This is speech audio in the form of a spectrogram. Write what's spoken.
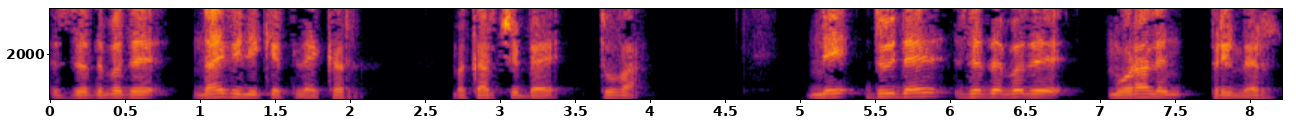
за да бъде най-великият лекар, макар че бе това. Не дойде, за да бъде морален пример,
